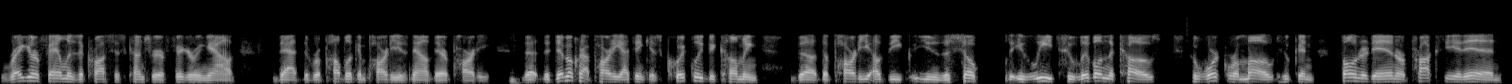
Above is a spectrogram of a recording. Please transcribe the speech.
regular families across this country are figuring out that the Republican Party is now their party. Hmm. The the Democrat Party, I think, is quickly becoming the the party of the you know the so the elites who live on the coast, who work remote, who can phone it in or proxy it in,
